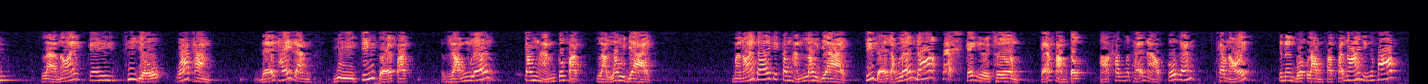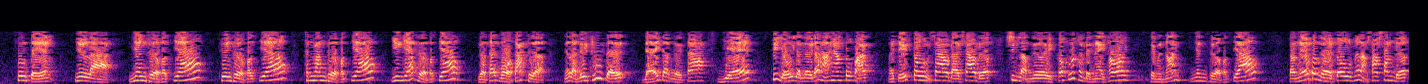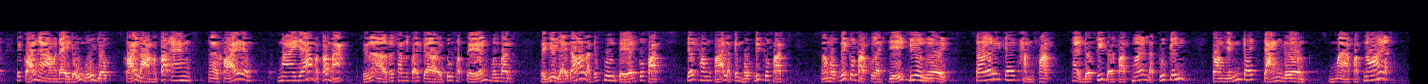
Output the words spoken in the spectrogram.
là nói cái thí dụ quá thành, để thấy rằng vì trí tuệ phật rộng lớn, công hạnh của phật là lâu dài mà nói tới cái công hạnh lâu dài, trí tuệ rộng lớn đó, cái người thường, kẻ phàm tục, họ không có thể nào cố gắng theo nổi. Cho nên buộc lòng phật phải nói những cái pháp, phương tiện như là nhân thừa phật giáo, thiên thừa phật giáo, thanh văn thừa phật giáo, duyên giá thừa phật giáo, rồi tới bồ tát thừa. Nghĩa là đi thứ tự để cho người ta dễ ví dụ giờ người đó họ ham tu phật. Mà chỉ tu làm sao đời sau được. Xin làm người có phước hơn đời này thôi. Thì mình nói nhân thừa phật giáo. Còn nếu có người tu nó làm sao sanh được? Cái cõi nào mà đầy đủ ngũ dục khỏi làm mà có ăn à, khỏi à, mai giá mà có mặt thì nó ờ à, tôi sanh cái cõi trời tu thập thiện vân vân. Thì như vậy đó là cái phương tiện của phật chứ không phải là cái mục đích của phật mà mục đích của phật là chỉ đưa người tới cái thành phật hay là được trí tuệ phật mới là cứu kính. Còn những cái chặng đường mà phật nói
